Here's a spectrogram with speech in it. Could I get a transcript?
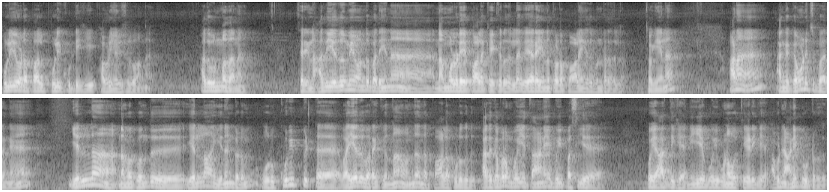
புலியோட பால் புலிக்குட்டிக்கு அப்படின்னு சொல்லி சொல்லுவாங்க. அது உண்மை தானே சரிங்களா? அது எதுவுமே வந்து பார்த்திங்கன்னா நம்மளுடைய பாலை கேட்குறதில்ல வேறு இனத்தோட பாலையும் இது பண்ணுறதில்ல ஓகேங்களா? ஆனால் அங்கே கவனித்து பாருங்கள் எல்லா நமக்கு வந்து எல்லா இனங்களும் ஒரு குறிப்பிட்ட வயது வரைக்கும் தான் வந்து அந்த பாலை கொடுக்குது. அதுக்கப்புறம் போய் தானே போய் பசியை போய் ஆத்திக்க நீயே போய் உணவு தேடிக்க அப்படின்னு அனுப்பி விட்ருது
